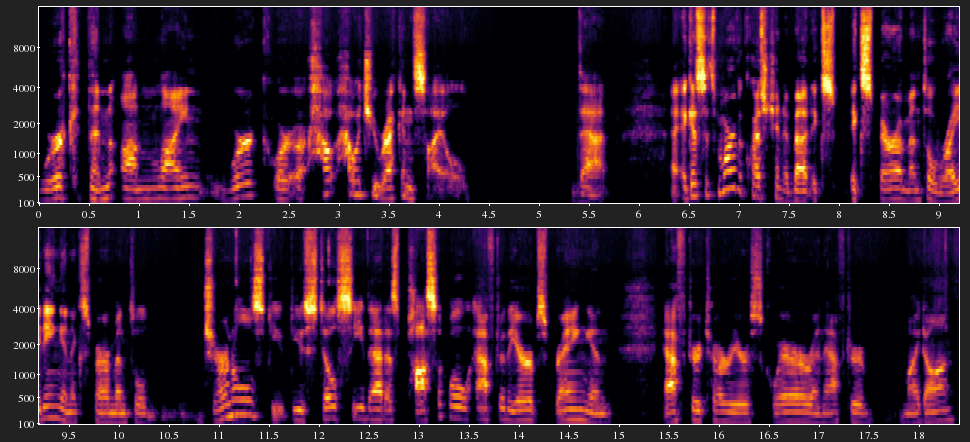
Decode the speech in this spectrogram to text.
work than online work? Or, or how, how would you reconcile that? I guess it's more of a question about ex- experimental writing and experimental journals do you, do you still see that as possible after the arab spring and after tahrir square and after maidan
